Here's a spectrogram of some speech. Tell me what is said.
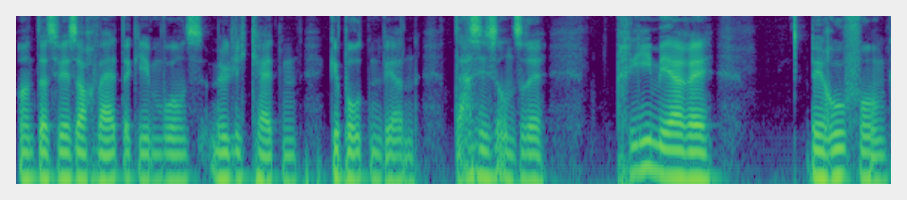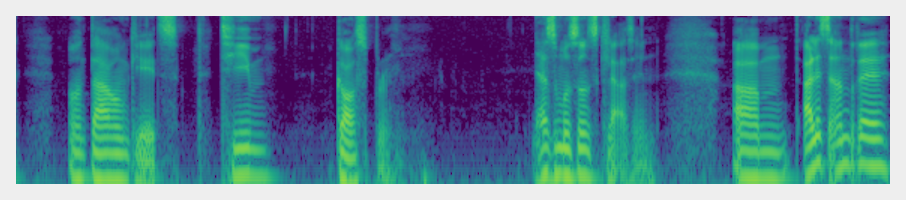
und dass wir es auch weitergeben, wo uns Möglichkeiten geboten werden. Das ist unsere primäre Berufung und darum geht es. Team Gospel. Das muss uns klar sein. Ähm, alles andere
